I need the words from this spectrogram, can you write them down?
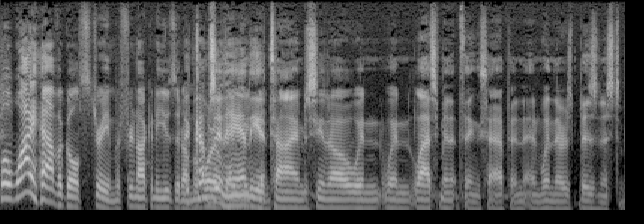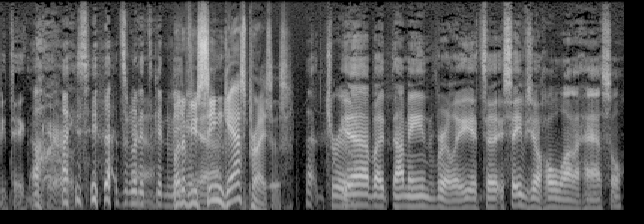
Well, why have a Gulfstream if you're not going to use it on it comes Memorial in Day handy weekend? at times, you know, when when last minute things happen and when there's business to be taken Oh, care I see. That's when it's convenient. But have you seen gas prices? Uh, True. Yeah, but I mean, really, it's a, it saves you a whole lot of hassle.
